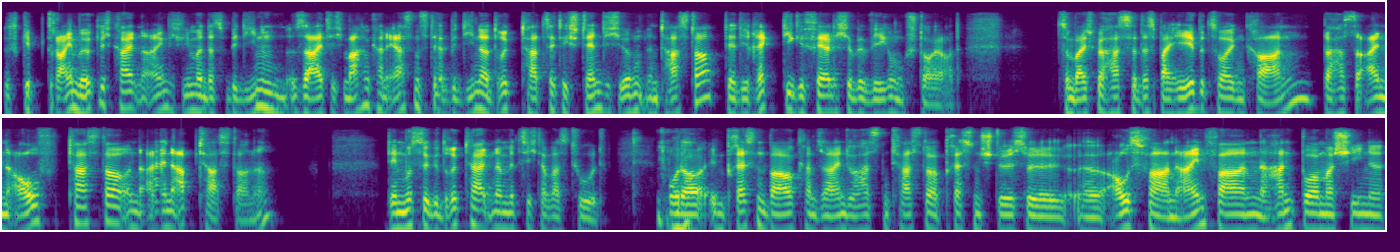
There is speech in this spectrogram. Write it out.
es gibt drei Möglichkeiten eigentlich, wie man das bedienenseitig machen kann. Erstens, der Bediener drückt tatsächlich ständig irgendeinen Taster, der direkt die gefährliche Bewegung steuert. Zum Beispiel hast du das bei Hebezeugenkranen, da hast du einen Auftaster und einen Abtaster. Ne? Den musst du gedrückt halten, damit sich da was tut. Oder im Pressenbau kann sein, du hast einen Taster, Pressenstößel, äh, Ausfahren, Einfahren, eine Handbohrmaschine,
